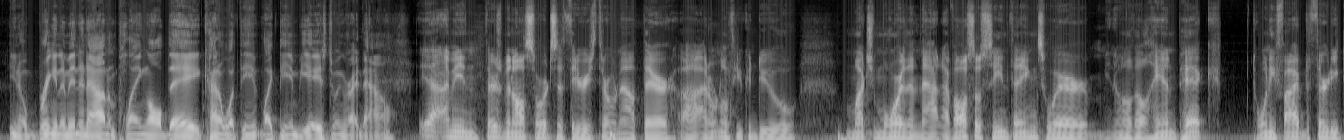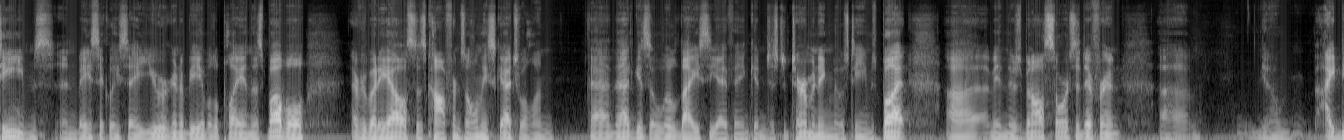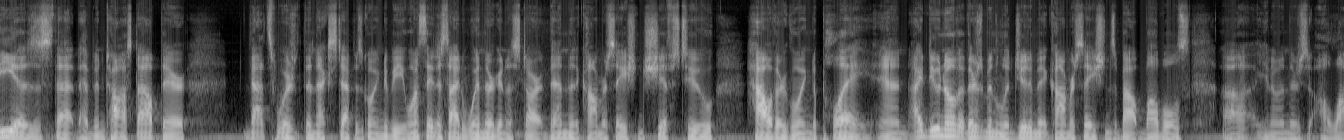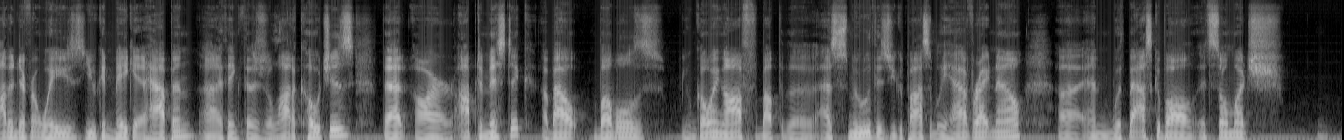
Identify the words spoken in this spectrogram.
you know, bringing them in and out and playing all day, kind of what the like the NBA is doing right now? Yeah, I mean, there's been all sorts of theories thrown out there. Uh, I don't know if you can do much more than that. I've also seen things where you know they'll hand pick 25 to 30 teams and basically say you are going to be able to play in this bubble. Everybody else is conference only schedule, and that that gets a little dicey, I think, in just determining those teams. But uh, I mean, there's been all sorts of different. Uh, you know, ideas that have been tossed out there that's where the next step is going to be. Once they decide when they're going to start, then the conversation shifts to how they're going to play. And I do know that there's been legitimate conversations about bubbles, uh, you know, and there's a lot of different ways you can make it happen. Uh, I think there's a lot of coaches that are optimistic about bubbles going off about the, the, as smooth as you could possibly have right now. Uh, and with basketball, it's so much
